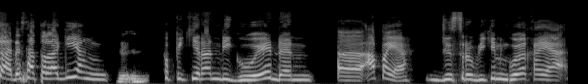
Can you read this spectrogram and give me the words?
nggak ada satu lagi yang kepikiran di gue dan eh, apa ya, justru bikin gue kayak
